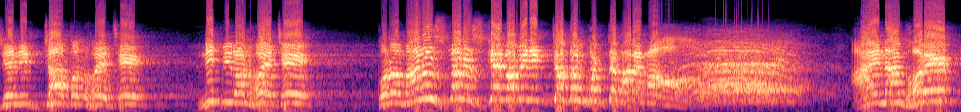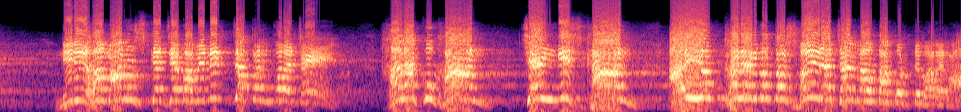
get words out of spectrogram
যে নির্যাতন হয়েছে, নিপীড়ন হয়েছে, কোন মানুষ মানুষকে এভাবে নির্যাতন করতে পারে না। আয়না ঘরে নিরীহ মানুষকে যেভাবে নির্যাতন করেছে, Hulagu Khan, Genghis Khan, Ayub খানের মতো স্বৈরাচাররাও তা করতে পারে না।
